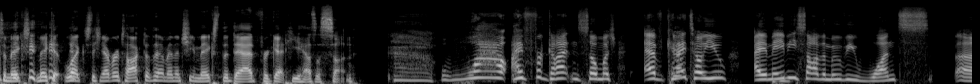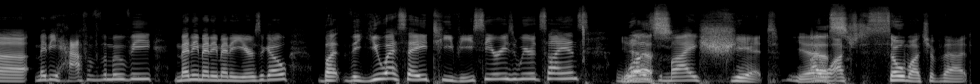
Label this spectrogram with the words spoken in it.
to make make it like she never talked to them, and then she makes the dad forget he has a son. Wow, I've forgotten so much. Ev, can I tell you? I maybe saw the movie once, uh, maybe half of the movie, many, many, many years ago. But the USA TV series Weird Science was Yes. my shit. Yes. I watched so much of that.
